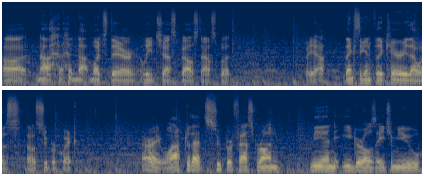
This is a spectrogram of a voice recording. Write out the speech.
Uh, not not much there, elite chest, battle staffs, but but yeah, Thanks again for the carry. That was that was super quick. All right. Well, after that super fast run, me and E-Girls HMU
